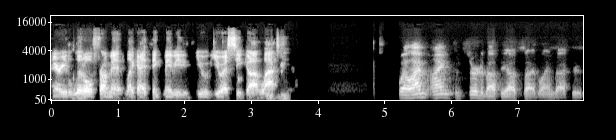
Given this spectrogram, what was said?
very little from it, like I think maybe U, USC got last year. Well, I'm I'm concerned about the outside linebackers,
